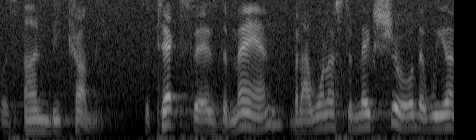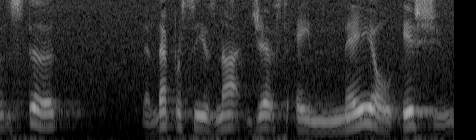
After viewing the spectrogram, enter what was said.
was unbecoming. The text says the man, but I want us to make sure that we understood that leprosy is not just a male issue,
